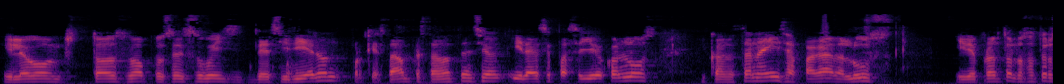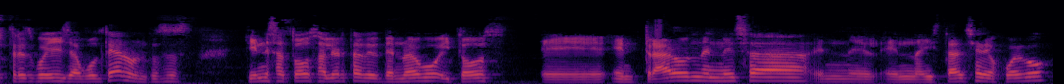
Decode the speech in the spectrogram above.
Y luego pues, todos, no, pues esos güeyes decidieron, porque estaban prestando atención, ir a ese pasillo con luz. Y cuando están ahí se apaga la luz y de pronto los otros tres güeyes ya voltearon. Entonces tienes a todos alerta de, nuevo y todos eh, entraron en esa, en, el, en, la instancia de juego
